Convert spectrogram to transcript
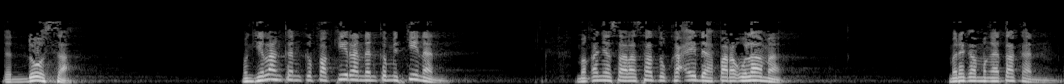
dan dosa. Menghilangkan kefakiran dan kemiskinan. Makanya salah satu kaedah para ulama mereka mengatakan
